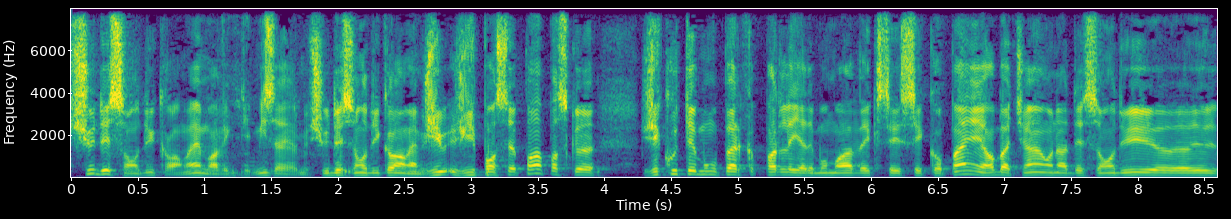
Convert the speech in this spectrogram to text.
Je suis descendu quand même avec des misères, mais je suis descendu quand même. J'y pensais pas parce que j'écoutais mon père parler il y a des moments avec ses, ses copains et ah bah tiens, on a descendu euh,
